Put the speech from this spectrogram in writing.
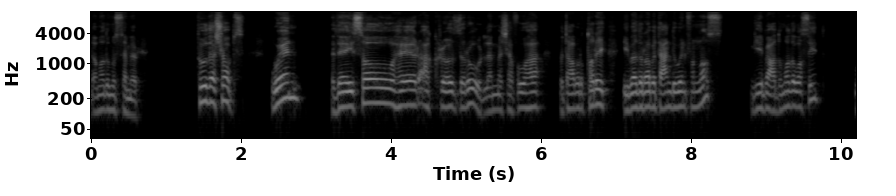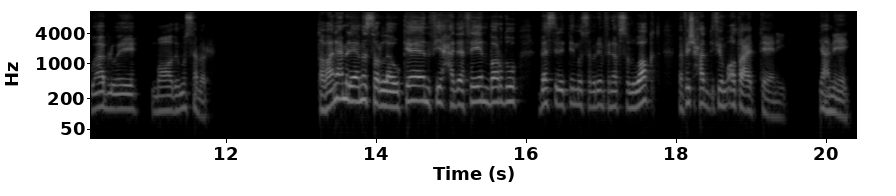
ده ماضي مستمر. To the shops. When they saw her across the road. لما شافوها بتعبر الطريق. يبقى ده الرابط عندي وين في النص. جه بعده ماضي بسيط. وقبله إيه؟ ماضي مستمر. طب هنعمل إيه يا مستر؟ لو كان في حدثين برضو بس الاتنين مستمرين في نفس الوقت مفيش حد فيهم قطع التاني. يعني إيه؟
